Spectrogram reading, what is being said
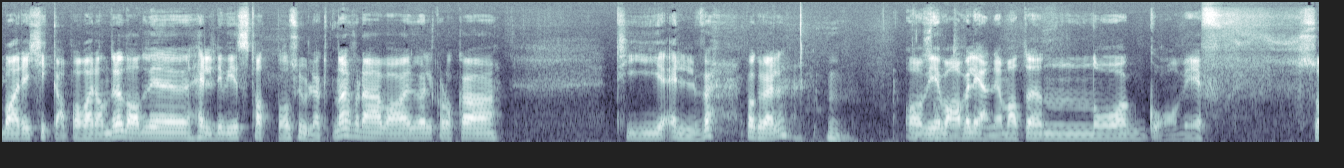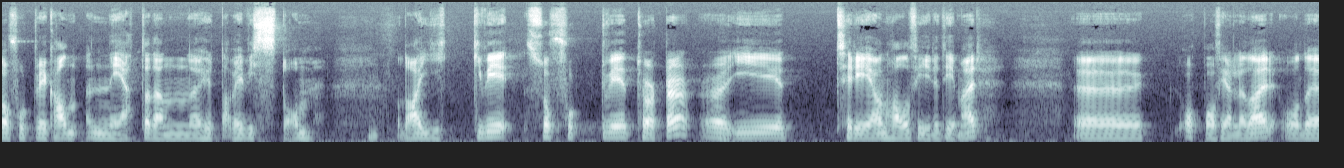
bare kikka på hverandre. Da hadde vi heldigvis tatt på oss uløktene, for det var vel klokka 10-11 på kvelden. Mm. Og vi var vel enige om at nå går vi så fort vi kan ned til den hytta vi visste om. Og da gikk vi så fort vi turte uh, i tre og en halv, fire timer uh, oppå fjellet der. Og det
